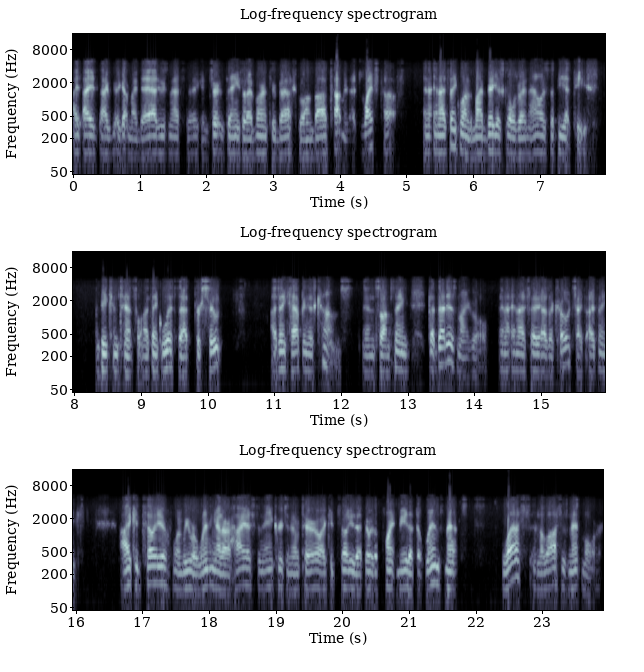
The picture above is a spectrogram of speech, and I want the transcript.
I, I I got my dad who's not sick, and certain things that I've learned through basketball, and Bob taught me that life's tough and, and I think one of my biggest goals right now is to be at peace and be contentful. And I think with that pursuit, I think happiness comes. And so I'm saying that that is my goal. And, and I say as a coach, I, I think I could tell you when we were winning at our highest in Anchorage and Otero, I could tell you that there was a point in me that the wins meant less and the losses meant more.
